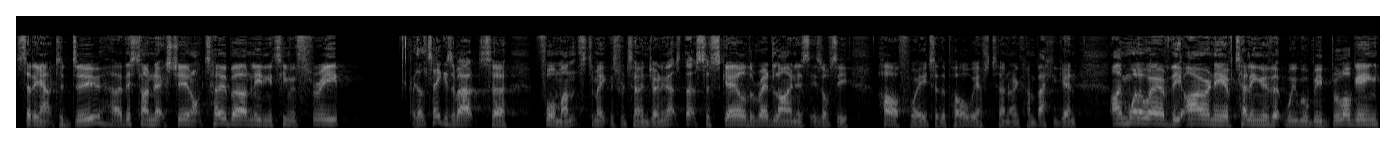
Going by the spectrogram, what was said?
setting out to do. Uh, this time next year, in October, I'm leading a team of three It'll take us about uh, four months to make this return journey. That's, that's the scale. The red line is, is obviously halfway to the pole. We have to turn around and come back again. I'm well aware of the irony of telling you that we will be blogging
